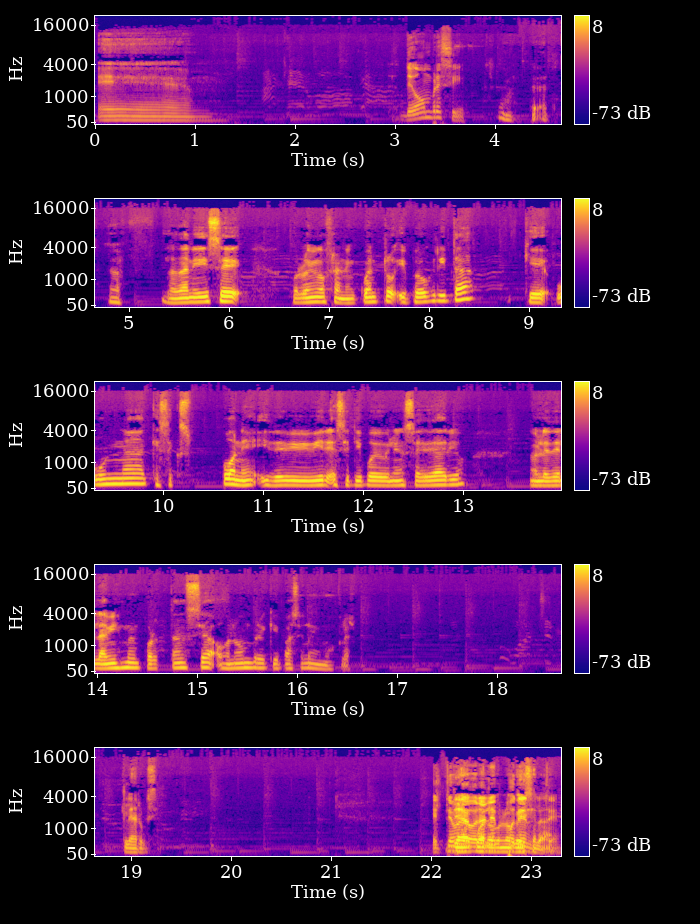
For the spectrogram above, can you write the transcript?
Eh, de hombre sí. Ah, espérate. La, la Dani dice, por lo mismo, Fran, encuentro hipócrita que una que se expone y debe vivir ese tipo de violencia diario no le dé la misma importancia a un hombre que pase lo mismo, claro. Claro que sí. El tema De laboral es potente.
